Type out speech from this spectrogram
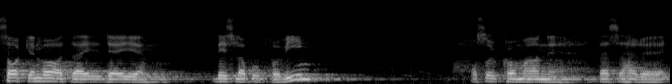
Saken var at de, de, de slapp opp for vin, og så kom han, disse her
